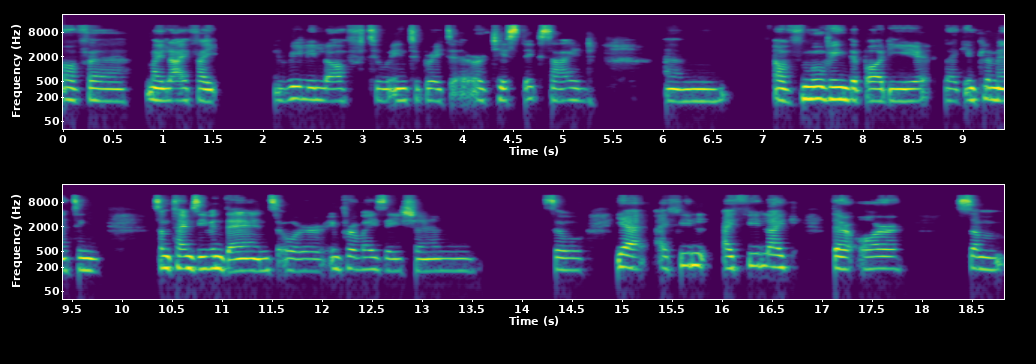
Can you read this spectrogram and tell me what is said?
of uh, my life i really love to integrate the artistic side um, of moving the body, like implementing sometimes even dance or improvisation. So yeah, I feel I feel like there are some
